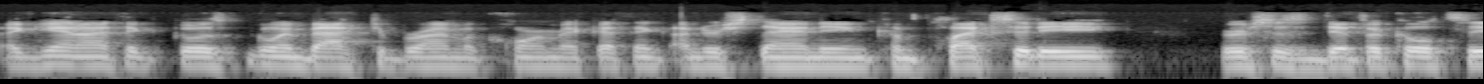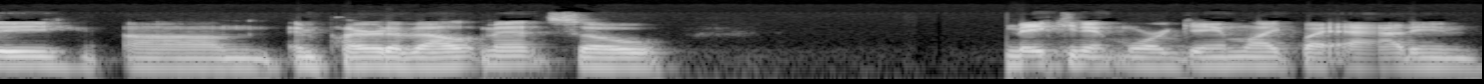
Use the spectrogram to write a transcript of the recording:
again, I think goes going back to Brian McCormick. I think understanding complexity versus difficulty um, in player development. So making it more game-like by adding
